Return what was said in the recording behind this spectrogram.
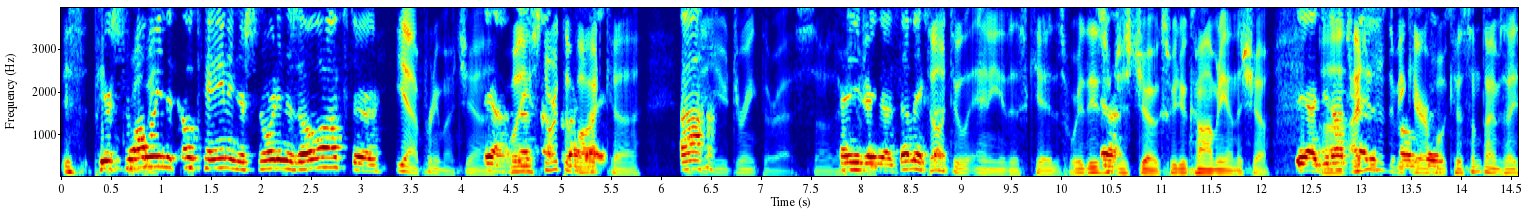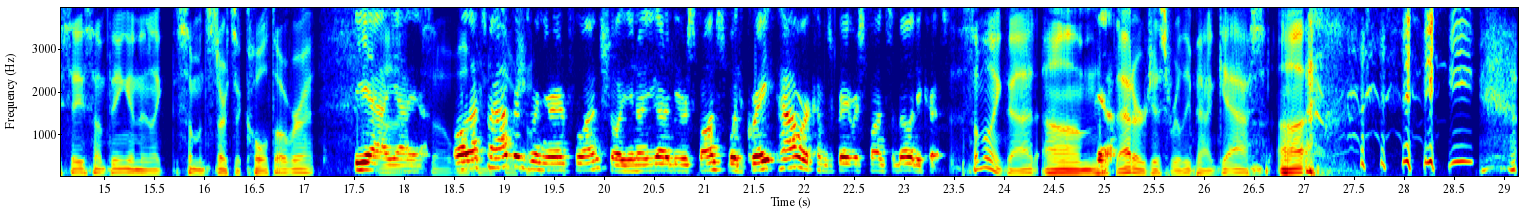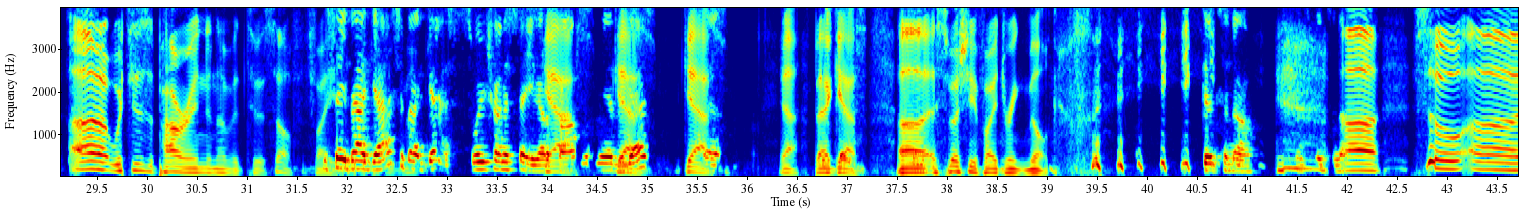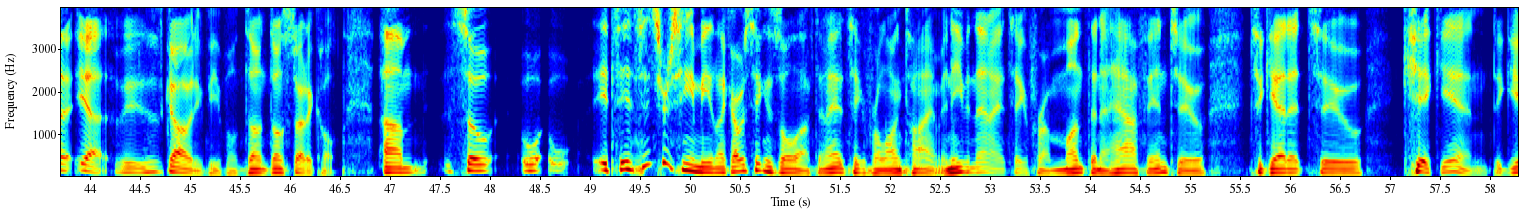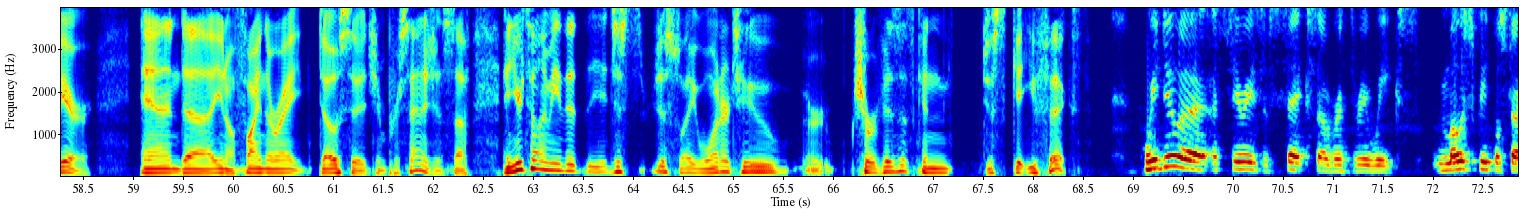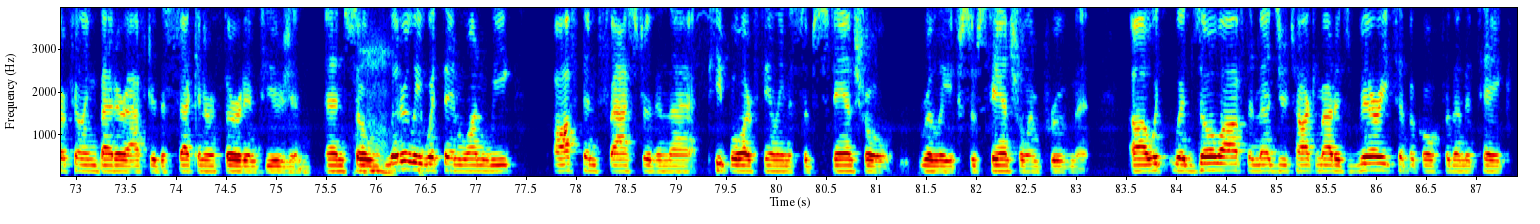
is you're swallowing probably, the cocaine and you're snorting the Zoloft or yeah, pretty much yeah. Yeah. Well, you snort the vodka. Right uh, and you drink the rest. So and you drink the rest. That makes don't sense. Don't do any of this, kids. Where these yeah. are just jokes. We do comedy on the show. Yeah, do not. Uh, I just have to be careful because sometimes I say something and then like someone starts a cult over it. Yeah, uh, yeah, yeah. So well, that's what happens social. when you're influential. You know, you got to be responsible. With great power comes great responsibility, Chris. Something like that. Um, yeah. That are just really bad gas. Uh, uh, which is the power in and of it to itself. If you I say bad gas or bad guests, what are you trying to say? You got gas, a problem with me as gas, a Gas. Yeah. Bad gas. Uh, especially if I drink milk. good to know. That's good to know. Uh, so uh, yeah, this is comedy. People don't don't start a cult. Um, so w- w- it's it's interesting to me. Like I was taking Zoloft, and I had to take it for a long time, and even then I had to take it for a month and a half into to get it to kick in to gear and uh, you know find the right dosage and percentage and stuff. And you're telling me that the, just just like one or two or short visits can just get you fixed. We do a, a, series of six over three weeks. Most people start feeling better after the second or third infusion. And so, mm. literally within one week, often faster than that, people are feeling a substantial relief, substantial improvement. Uh, with, with Zoloft and meds you're talking about, it's very typical for them to take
